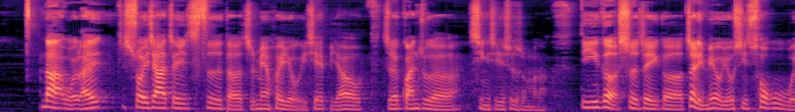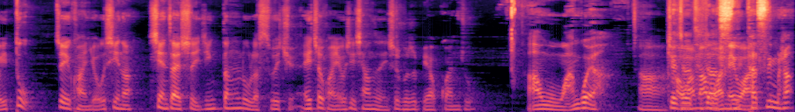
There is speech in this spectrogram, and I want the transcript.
那我来说一下这一次的直面会有一些比较值得关注的信息是什么呢？第一个是这个这里没有游戏错误维度这款游戏呢，现在是已经登录了 Switch。哎，这款游戏箱子你是不是比较关注啊，我玩过呀，啊？就就好玩吗？我还没它玩，Steam 上，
